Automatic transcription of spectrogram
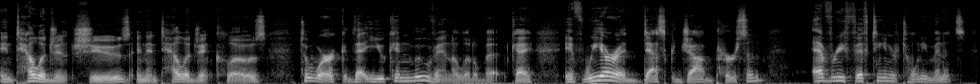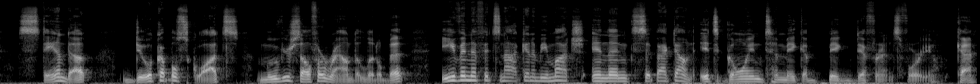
intelligent shoes and intelligent clothes to work that you can move in a little bit, okay? If we are a desk job person, every 15 or 20 minutes, stand up, do a couple squats, move yourself around a little bit, even if it's not going to be much, and then sit back down. It's going to make a big difference for you, okay?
